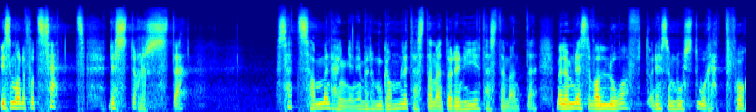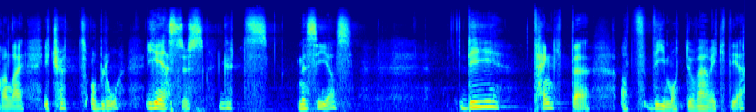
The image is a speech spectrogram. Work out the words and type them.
de som hadde fått sett det største, sett sammenhengen mellom Gamle testamentet og Det nye testamentet, mellom det som var lovt og det som nå sto rett foran dem i kjøtt og blod, Jesus, Guds Messias, de tenkte at de måtte jo være viktige.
